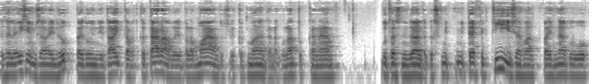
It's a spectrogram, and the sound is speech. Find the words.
selle esimese aine õppetunnid aitavad ka täna võib-olla majanduslikult mõelda nagu natukene, kuidas nüüd öelda, kas mitte efektiivsemalt, vaid nagu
